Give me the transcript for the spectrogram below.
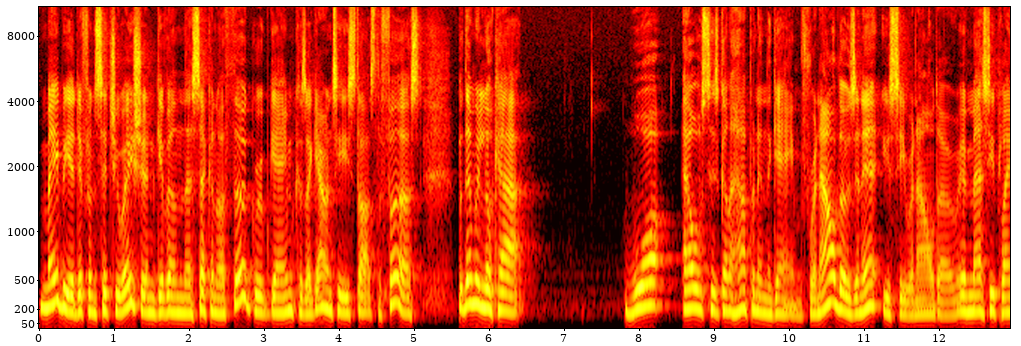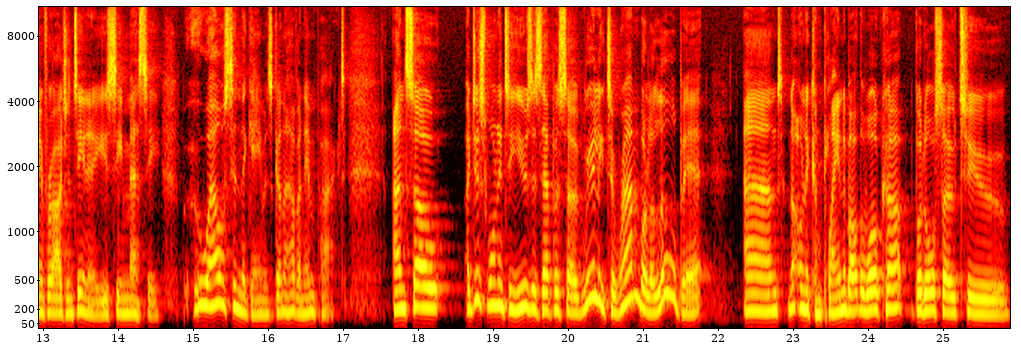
may be a different situation given the second or third group game, because I guarantee he starts the first. But then we look at what else is going to happen in the game. If Ronaldo's in it, you see Ronaldo. If Messi playing for Argentina, you see Messi. But who else in the game is going to have an impact? And so I just wanted to use this episode really to ramble a little bit and not only complain about the World Cup, but also to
